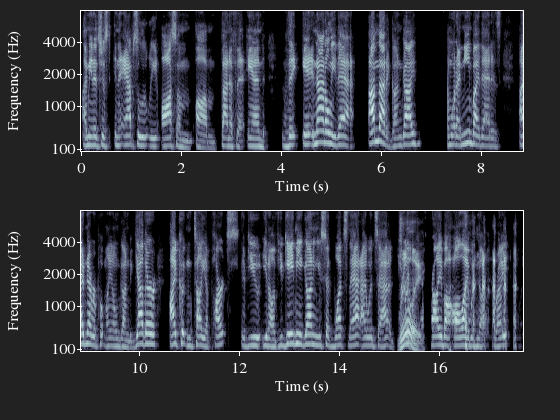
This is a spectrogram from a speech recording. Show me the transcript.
I mean, it's just an absolutely awesome um, benefit. And the it, not only that, I'm not a gun guy. And what I mean by that is I've never put my own gun together. I couldn't tell you parts. If you, you know, if you gave me a gun and you said, "What's that?" I would say, "Really?" That's probably about all I would know, right?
